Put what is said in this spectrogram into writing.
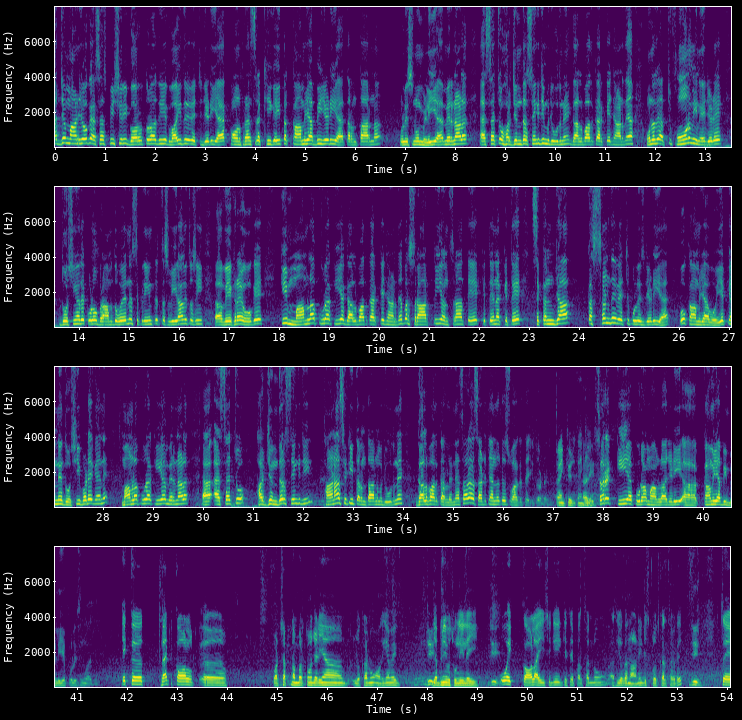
ਅੱਜ ਮਾਨਯੋਗ ਐਸਐਸਪੀ ਸ਼੍ਰੀ ਗੌਰਵਪੁਰਾ ਦੀ ਅਗਵਾਈ ਦੇ ਵਿੱਚ ਜਿਹੜੀ ਹੈ ਕਾਨਫਰੰਸ ਰੱਖੀ ਗਈ ਤਾਂ ਕਾਮਯਾਬੀ ਜਿਹੜੀ ਹੈ ਤਰਨਤਾਰਨ ਪੁਲਿਸ ਨੂੰ ਮਿਲੀ ਹੈ। ਮੇਰੇ ਨਾਲ ਐਸਐਚਓ ਹਰਜਿੰਦਰ ਸਿੰਘ ਜੀ ਮੌਜੂਦ ਨੇ, ਗੱਲਬਾਤ ਕਰਕੇ ਜਾਣਦੇ ਆ ਉਹਨਾਂ ਦੇ ਹੱਥ 'ਚ ਫੋਨ ਵੀ ਨੇ ਜਿਹੜੇ ਦੋਸ਼ੀਆਂ ਦੇ ਕੋਲੋਂ ਬਰਾਮਦ ਹੋਏ ਨੇ। ਸਕਰੀਨ ਤੇ ਤਸਵੀਰਾਂ ਵੀ ਤੁਸੀਂ ਵੇਖ ਰਹੇ ਹੋਗੇ ਕਿ ਮਾਮਲਾ ਪੂਰਾ ਕੀ ਹੈ, ਗੱਲਬਾਤ ਕਰਕੇ ਜਾਣਦੇ ਆ ਪਰ ਸ਼ਰਾਰਤੀ ਅੰਸਰਾਂ ਤੇ ਕਿਤੇ ਨਾ ਕਿਤੇ ਸਕੰਜਾ ਕੱਸਣ ਦੇ ਵਿੱਚ ਪੁਲਿਸ ਜਿਹੜੀ ਹੈ ਉਹ ਕਾਮਯਾਬ ਹੋਈ ਹੈ। ਕਿੰਨੇ ਦੋਸ਼ੀ ਫੜੇ ਗਏ ਨੇ ਮਾਮਲਾ ਪੂਰਾ ਕੀ ਹੈ? ਮੇਰੇ ਨਾਲ ਐਸਐਚਓ ਹਰਜਿੰਦਰ ਸਿੰਘ ਜੀ ਥਾਣਾ ਸਿਟੀ ਤਰਨਤਾਰਨ ਮੌਜੂਦ ਨੇ। ਗੱਲਬਾਤ ਕਰ ਲੈਂਦੇ ਆ ਸਰ ਸਾਡੇ ਚੈਨਲ ਤੇ ਸਵਾਗਤ ਹੈ ਜੀ ਤੁਹਾਡਾ। ਥੈਂਕ ਯੂ ਜੀ ਥੈਂਕ ਯੂ ਸਰ ਕੀ ਹੈ ਪੂਰਾ ਮਾਮਲਾ ਜਿਹੜੀ ਕਾਮਯਾਬੀ ਮਿਲੀ ਹੈ ਪੁਲਿਸ ਨੂੰ ਅੱਜ? ਇੱਕ ਥ੍ਰੈਟ ਕਾਲ WhatsApp ਨੰਬਰ ਤੋਂ ਜਿਹੜੀਆਂ ਲੋਕਾਂ ਨੂੰ ਆਉਂਦੀਆਂ ਵੇ ਜਬਰੀ ਵਸੂਲੀ ਲਈ। ਉਹ ਇੱਕ ਕਾਲ ਆਈ ਸੀਗੀ ਕਿਸੇ ਪਰਸਨ ਨੂੰ। ਅਸੀਂ ਉਹਦਾ ਨਾਮ ਨਹੀਂ ਡਿਸਕਲੋਜ਼ ਕਰ ਸਕਦੇ। ਜੀ। ਤੇ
